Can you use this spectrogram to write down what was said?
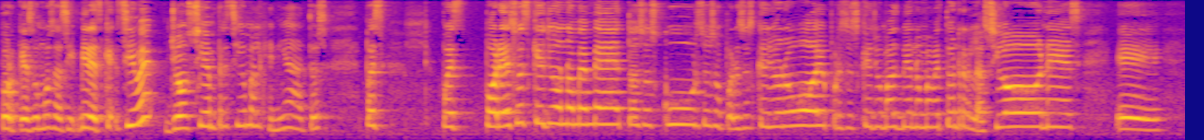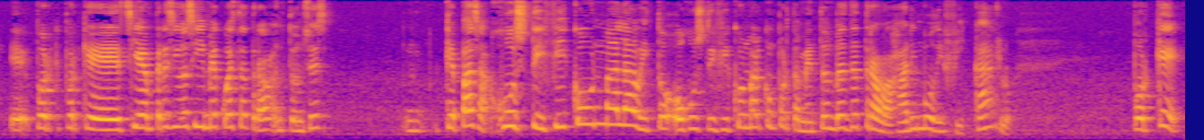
por qué somos así. Mire, es que, si ve, yo siempre he sido mal geniada. Entonces, pues, pues por eso es que yo no me meto a esos cursos, o por eso es que yo no voy, o por eso es que yo más bien no me meto en relaciones, eh, eh, porque, porque siempre he sido así, me cuesta trabajo. Entonces, ¿qué pasa? Justifico un mal hábito o justifico un mal comportamiento en vez de trabajar y modificarlo. ¿Por qué?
